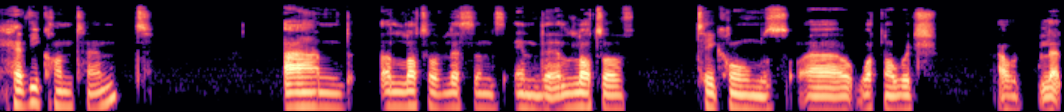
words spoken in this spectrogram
heavy content, and a lot of lessons in there, a lot of take homes, uh, whatnot, which I would let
